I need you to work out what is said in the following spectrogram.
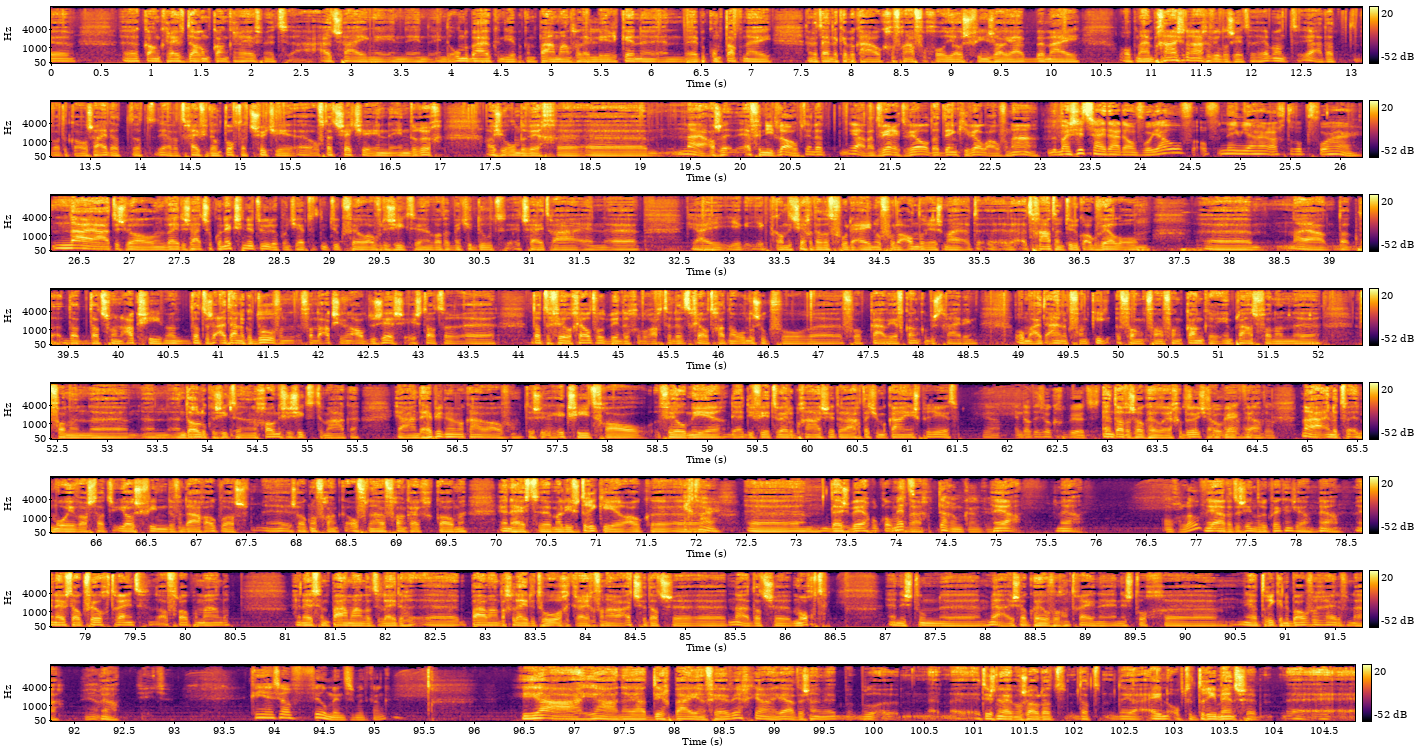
kanker heeft, darmkanker heeft... met uitzaaiingen in, in, in de onderbuik. En die heb ik een paar maanden geleden leren kennen. En daar heb ik contact mee. En uiteindelijk heb ik haar ook gevraagd van... Goh, Josephine, zou jij bij mij op mijn bagagedrager willen zitten? Hè? Want ja, dat, wat ik al zei, dat, dat, ja, dat geef je dan toch dat, sutje, of dat setje in, in de rug... als je onderweg, nou ja, als het even niet loopt. En dat, ja, dat werkt wel. Daar denk je wel over na. Maar zit zij daar dan voor jou of, of neem je haar achterop voor haar? Nou ja, het is wel een wederzijdse connectie natuurlijk. Want je hebt het natuurlijk veel over de ziekte en wat het met je doet, et cetera. En uh, ja, je, je kan niet zeggen dat het voor de een of voor de ander is. Maar het, het gaat er natuurlijk ook wel om uh, nou ja, dat, dat, dat zo'n actie, want dat is uiteindelijk het doel van, van de actie van Alpe 6, is dat er, uh, dat er veel geld wordt binnengebracht. En dat geld gaat naar onderzoek voor, uh, voor KWF kankerbestrijding. Om uiteindelijk van, van, van, van kanker in plaats van een, van een, een, een dodelijke ziekte een chronische ziekte te maken. Ja, en daar heb je het met elkaar over. Dus ik, ik zie het vooral veel meer, die, die virtuele bagage dragen, dat je elkaar inspireert. Ja, en dat is ook gebeurd. En dat is ook heel erg gebeurd. Zo, zo ja. werkt dat ook. Nou ja, en het, het mooie was dat Josephine er vandaag ook was. Hij is ook naar, Frank of naar Frankrijk gekomen. En heeft uh, maar liefst drie keer ook uh, Echt waar? Deze berg beklommen Met vandaag. darmkanker? Ja, ja. Ongelooflijk. Ja, dat is indrukwekkend, ja. ja. En heeft ook veel getraind de afgelopen maanden. En heeft een paar maanden, geleden, een paar maanden geleden te horen gekregen van haar artsen dat ze, nou, dat ze mocht. En is toen uh, ja, is ook heel veel gaan trainen. En is toch ja, drie keer naar boven gereden vandaag. Ja. ja. Ken jij zelf veel mensen met kanker? Ja, ja, nou ja, dichtbij en ver weg. Ja, ja, er zijn, het is nu eenmaal zo dat, dat nou ja, één op de drie mensen uh,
